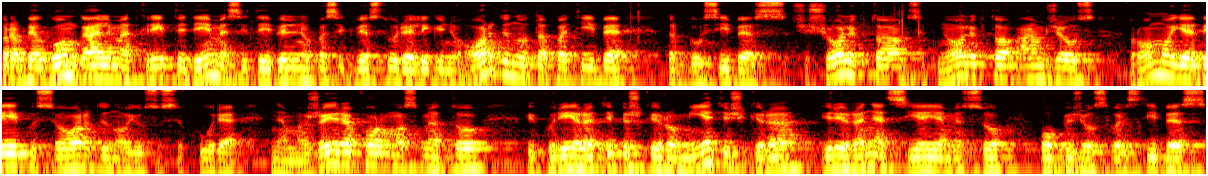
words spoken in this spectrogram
prabėgom galime atkreipti dėmesį, tai Vilnių pasikviestų religinių ordinų tapatybė tarp gausybės 16-17 amžiaus Romoje veikusių ordino, jų susikūrė nemažai reformos metu, kai kurie yra tipiškai romietiški yra, ir yra neatsiejami su popiežiaus valstybės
